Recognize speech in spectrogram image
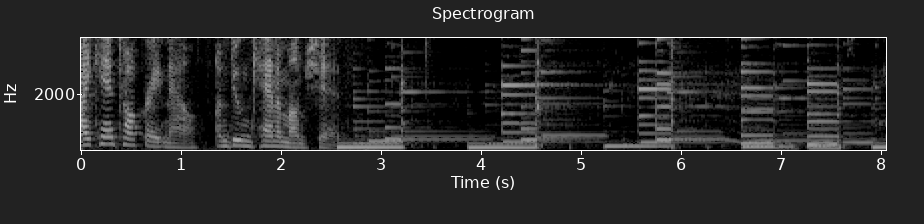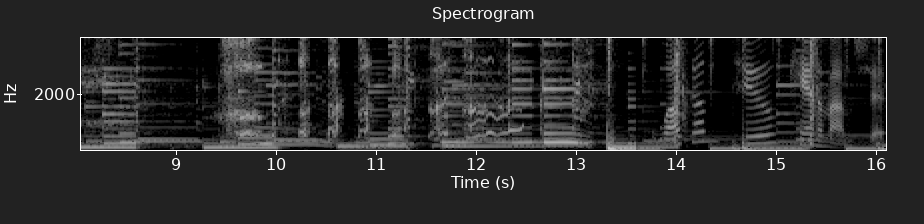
I can't talk right now. I'm doing Canna Mom shit. Welcome to Canna Mom Shit,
